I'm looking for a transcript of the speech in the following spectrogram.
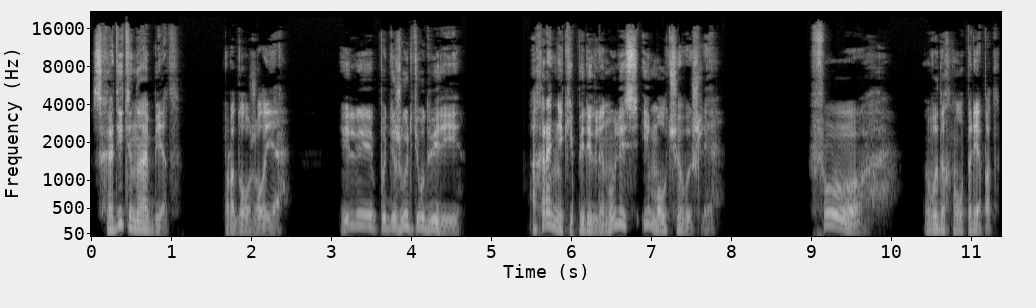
«Сходите на обед», — продолжил я. «Или подежурьте у двери». Охранники переглянулись и молча вышли. Фу, выдохнул препод.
